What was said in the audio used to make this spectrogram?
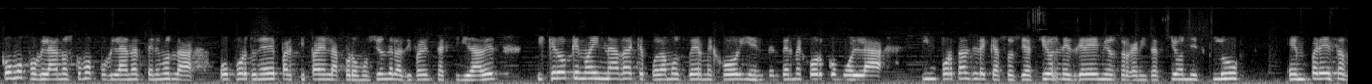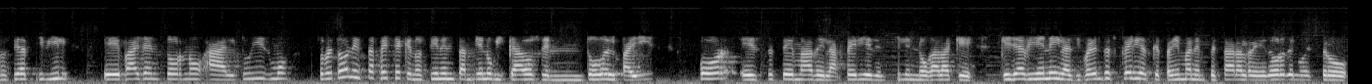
como poblanos, como poblanas, tenemos la oportunidad de participar en la promoción de las diferentes actividades y creo que no hay nada que podamos ver mejor y entender mejor como la importancia de que asociaciones, gremios, organizaciones, clubes, empresas, sociedad civil eh, vaya en torno al turismo, sobre todo en esta fecha que nos tienen también ubicados en todo el país por este tema de la feria del chile en nogada que, que ya viene y las diferentes ferias que también van a empezar alrededor de nuestro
